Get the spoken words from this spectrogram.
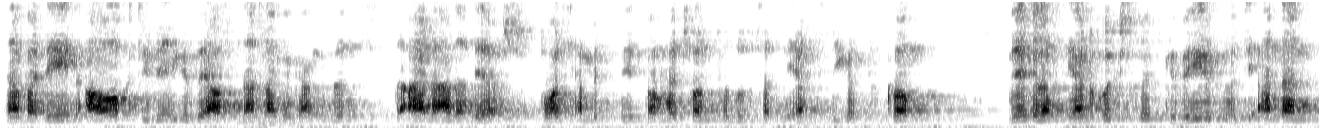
da bei denen auch die Wege sehr auseinandergegangen sind, der eine oder andere, der sportlich ambitioniert war, halt schon versucht hat, in die erste Liga zu kommen, wäre das eher ein Rückschritt gewesen und die anderen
